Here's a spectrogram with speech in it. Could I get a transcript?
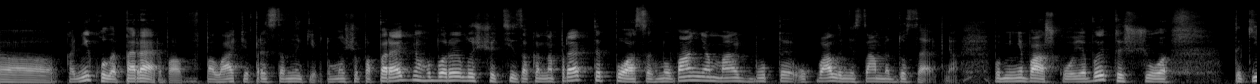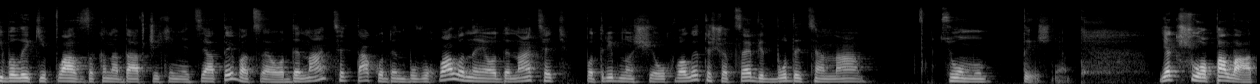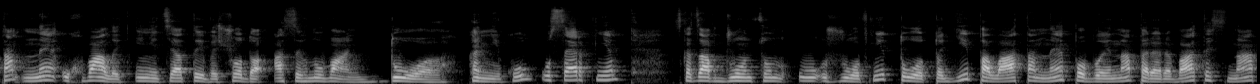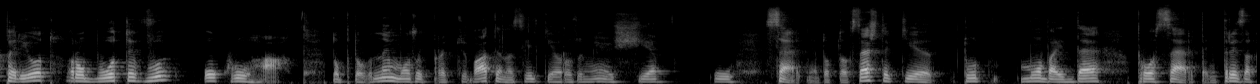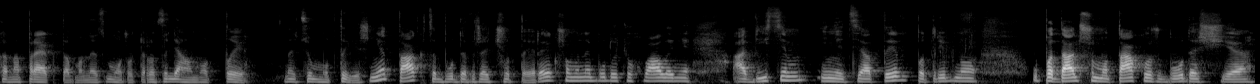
канікули, перерва в палаті представників. Тому що попередньо говорило, що ці законопроекти по асигнуванням мають бути ухвалені саме до серпня. Бо мені важко уявити, що такий великий пласт законодавчих ініціатив, а це 11, так, один був ухвалений, 11 потрібно ще ухвалити, що це відбудеться на цьому тижні. Якщо Палата не ухвалить ініціативи щодо асигнувань до канікул у серпні, сказав Джонсон у жовтні, то тоді Палата не повинна перериватись на період роботи в округах. Тобто вони можуть працювати, наскільки я розумію, ще у серпні. Тобто, все ж таки тут мова йде про серпень. Три законопроекти вони зможуть розглянути на цьому тижні. Так, це буде вже чотири, якщо вони будуть ухвалені. А вісім ініціатив потрібно у подальшому також буде ще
